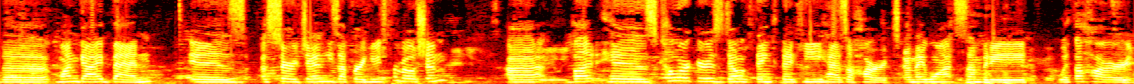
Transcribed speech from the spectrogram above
the one guy, Ben, is a surgeon. He's up for a huge promotion. Uh, but his coworkers don't think that he has a heart, and they want somebody with a heart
